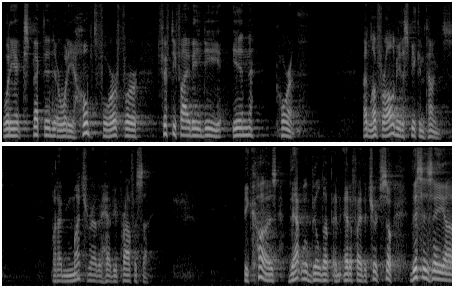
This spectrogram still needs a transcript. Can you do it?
what he expected or what he hoped for for 55 AD in Corinth. I'd love for all of you to speak in tongues, but I'd much rather have you prophesy because that will build up and edify the church. So this is a, uh,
